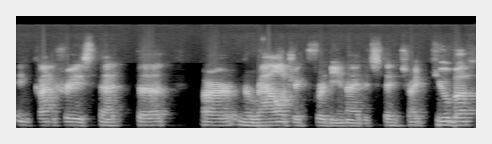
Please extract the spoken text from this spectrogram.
in countries that uh, are neuralgic for the United States, right? Cuba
